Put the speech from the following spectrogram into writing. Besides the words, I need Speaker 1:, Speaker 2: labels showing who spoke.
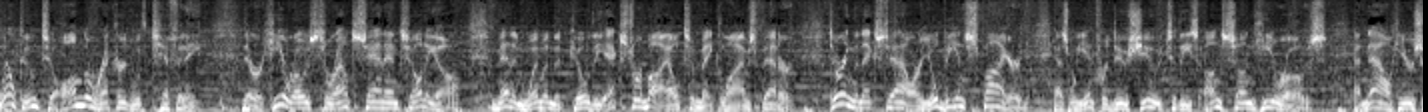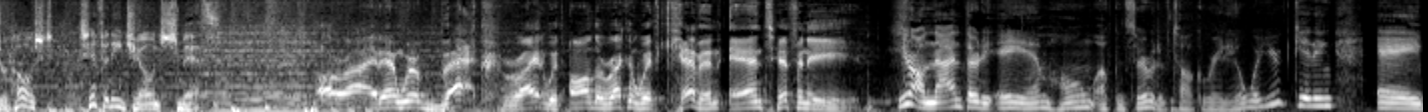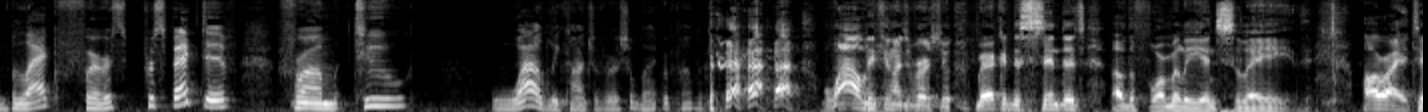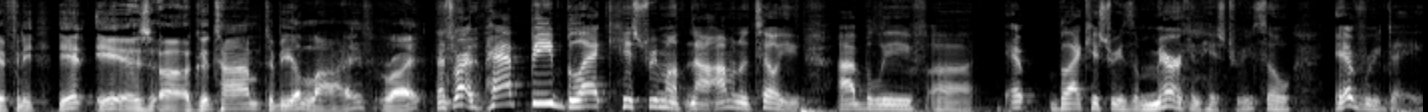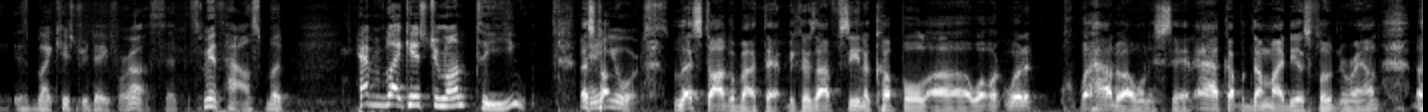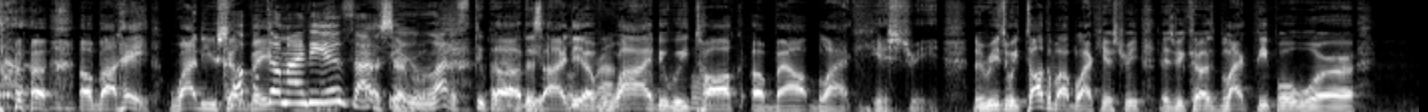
Speaker 1: Welcome to On the Record with Tiffany. There are heroes throughout San Antonio, men and women that go the extra mile to make lives better. During the next hour, you'll be inspired as we introduce you to these unsung heroes. And now, here's your host, Tiffany Jones Smith.
Speaker 2: All right, and we're back, right, with On the Record with Kevin and Tiffany.
Speaker 3: Here on 9:30 a.m., home of conservative talk radio, where you're getting a black first perspective from two wildly controversial black Republicans.
Speaker 2: Wildly controversial. American descendants of the formerly enslaved. All right, Tiffany. It is uh, a good time to be alive, right?
Speaker 3: That's right. Happy Black History Month. Now, I'm going to tell you, I believe uh, Black history is American history, so every day is Black History Day for us at the Smith House. But happy Black History Month to you and
Speaker 2: talk,
Speaker 3: yours.
Speaker 2: Let's talk about that because I've seen a couple. Uh, what, what, what what, how do I want to say it? Ah, a couple dumb ideas floating around about, hey, why do you celebrate?
Speaker 3: A couple dumb ideas. I've
Speaker 2: Uh,
Speaker 3: seen a lot of stupid
Speaker 2: uh,
Speaker 3: ideas.
Speaker 2: This idea of why do we talk about black history? The reason we talk about black history is because black people were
